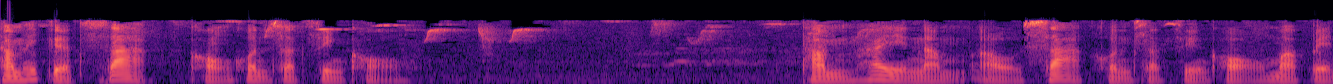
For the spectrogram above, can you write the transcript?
ทำให้เกิดซากของคนสัตว์สิ่งของทำให้นำเอาซากคนสัตว์สิ่งของมาเป็น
